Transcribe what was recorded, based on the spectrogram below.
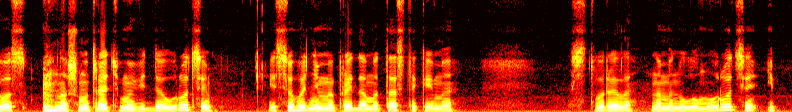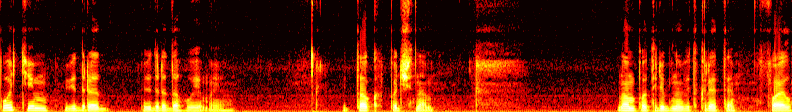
вас в нашому третьому відеоуроці. І сьогодні ми пройдемо тест, який ми створили на минулому уроці, і потім відре- відредагуємо його. І так, почнемо. Нам потрібно відкрити файл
